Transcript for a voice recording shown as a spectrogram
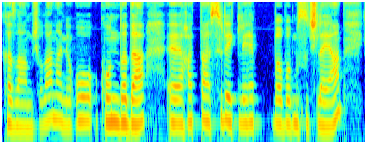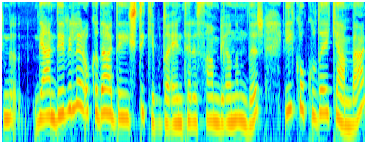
kazanmış olan hani o konuda da e, hatta sürekli hep babamı suçlayan. Şimdi yani devirler o kadar değişti ki bu da enteresan bir anımdır. İlkokuldayken ben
